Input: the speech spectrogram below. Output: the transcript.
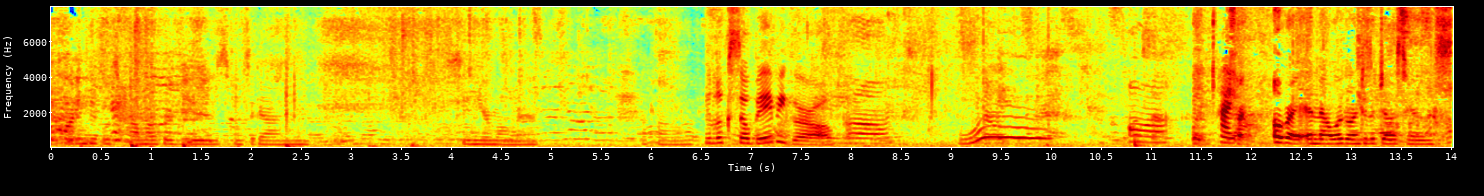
recording people's trauma reviews once again. Senior moment. Uh-oh. You look so baby girl. Woo. Hi. Oh right, and now we're going to the jazz dance.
